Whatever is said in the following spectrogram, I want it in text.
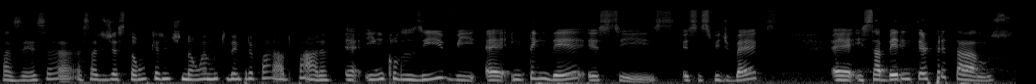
Fazer essa, essa digestão que a gente não é muito bem preparado para. É, inclusive, é, entender esses, esses feedbacks é, e saber interpretá-los.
